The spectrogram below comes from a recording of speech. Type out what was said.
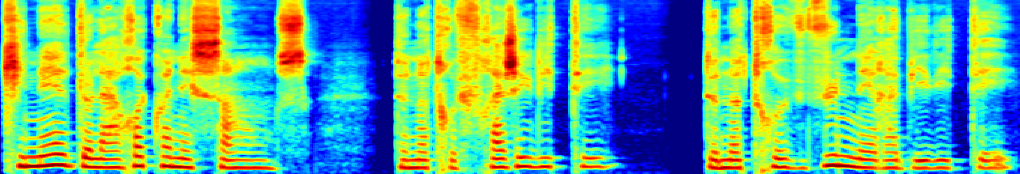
qui naît de la reconnaissance de notre fragilité de notre vulnérabilité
